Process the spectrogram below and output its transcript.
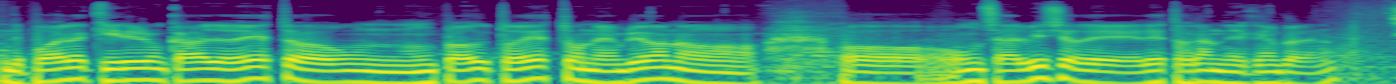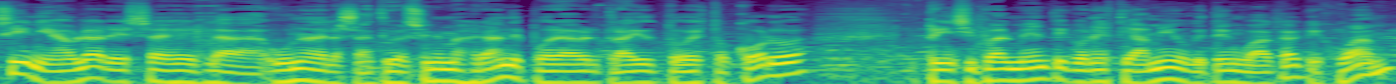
de poder adquirir un caballo de esto, un, producto de esto, un embrión o, un servicio de, estos grandes ejemplares. ¿no? Sí, ni hablar, esa es la, una de las activaciones más grandes, poder haber traído todo esto a Córdoba, principalmente con este amigo que tengo acá, que es Juan,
